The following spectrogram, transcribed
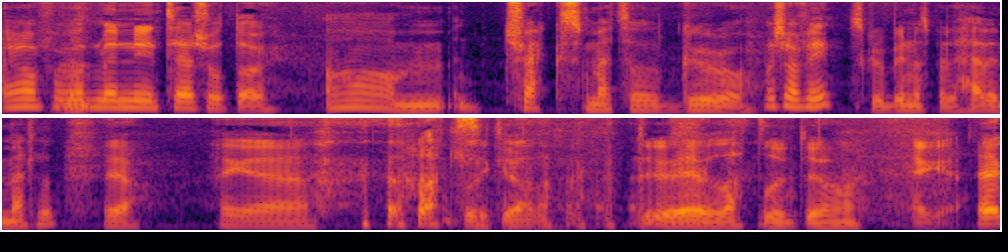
Jeg har fått med en ny T-skjorte òg. Oh, Tracks Metal Guru. Skal du begynne å spille heavy metal? Ja. Jeg er rett rundt hjørnet. Du er jo rett rundt hjørnet. Jeg. Eh,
